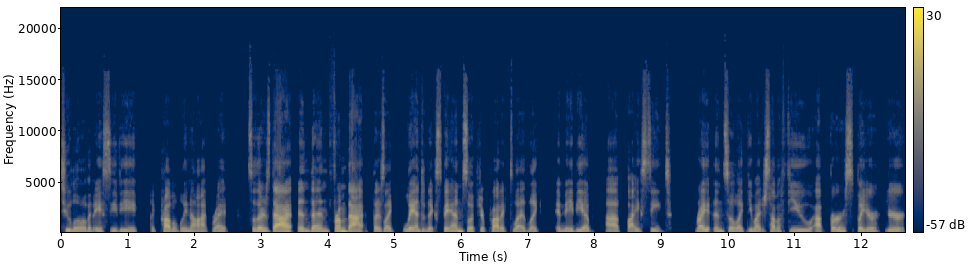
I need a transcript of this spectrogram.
too low of an ACV? Like probably not, right? So there's that. And then from that, there's like land and expand. So if you're product led, like it may be a, a by seat, right? And so like you might just have a few at first, but you're you're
